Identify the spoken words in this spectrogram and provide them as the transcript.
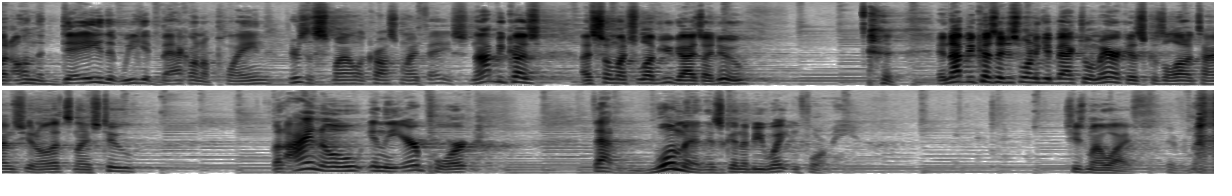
But on the day that we get back on a plane, there's a smile across my face. Not because I so much love you guys, I do. and not because I just want to get back to America, because a lot of times, you know, that's nice too. But I know in the airport, that woman is going to be waiting for me. She's my wife.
